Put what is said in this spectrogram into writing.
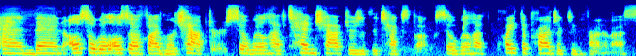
And then also we'll also have five more chapters. So we'll have 10 chapters of the textbook. So we'll have quite the project in front of us.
